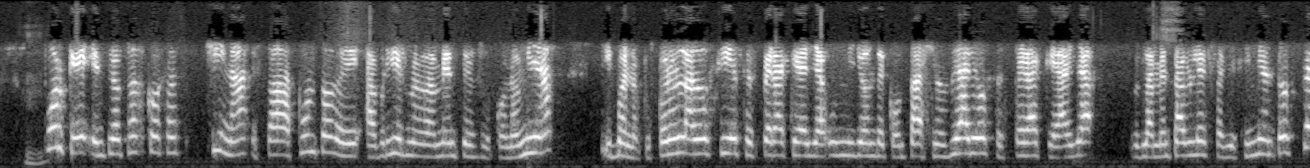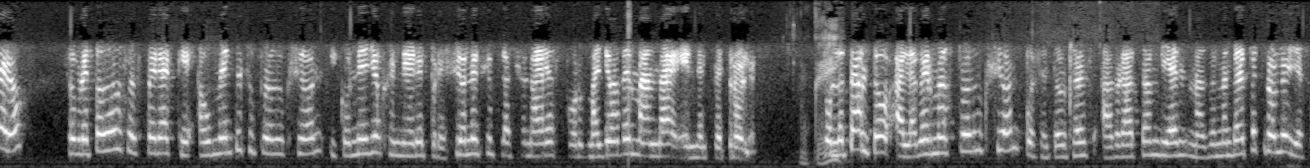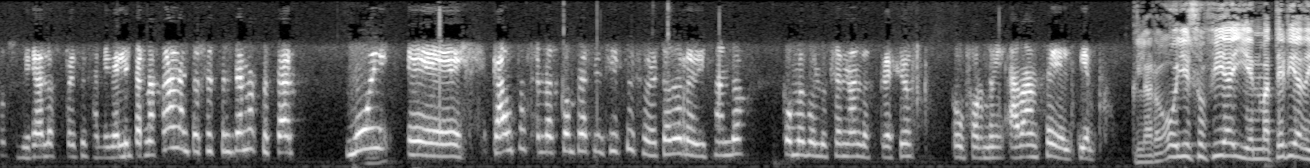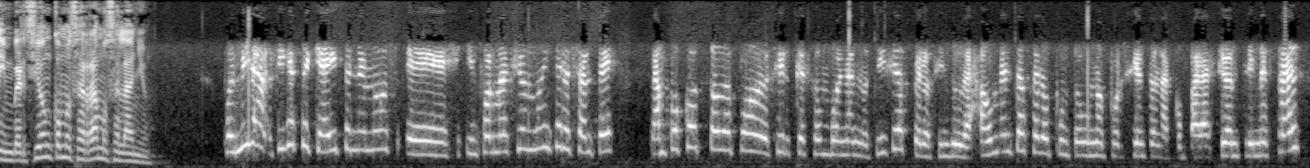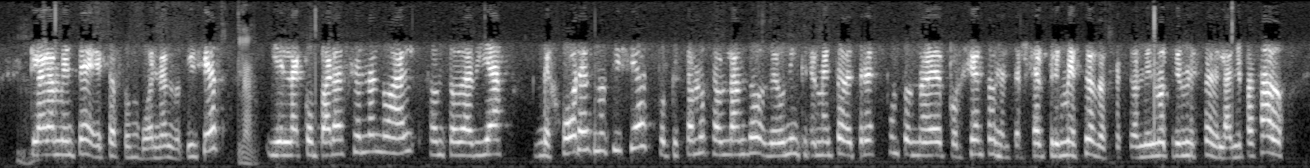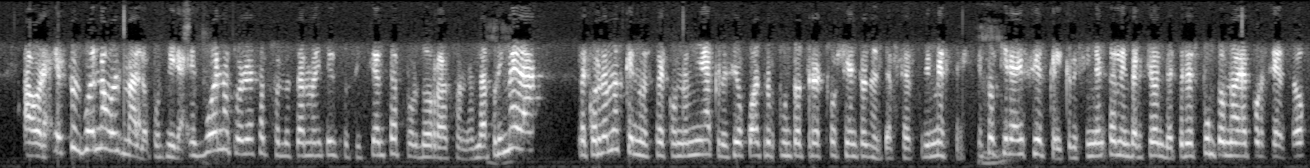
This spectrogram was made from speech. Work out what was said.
porque, entre otras cosas, China está a punto de abrir nuevamente su economía. Y bueno, pues por un lado sí se espera que haya un millón de contagios diarios, se espera que haya pues, lamentables fallecimientos, pero sobre todo se espera que aumente su producción y con ello genere presiones inflacionarias por mayor demanda en el petróleo. Por lo tanto, al haber más producción, pues entonces habrá también más demanda de petróleo y eso subirá los precios a nivel internacional. Entonces tendremos que estar muy eh, cautos en las compras, insisto, y sobre todo revisando cómo evolucionan los precios conforme avance el tiempo. Claro. Oye, Sofía, y en materia de inversión, ¿cómo cerramos el año? Pues mira, fíjate que ahí tenemos eh, información muy interesante. Tampoco todo puedo decir que son buenas noticias, pero sin duda aumenta 0.1% en la comparación trimestral. Claramente esas son buenas noticias. Y en la comparación anual son todavía mejores noticias porque estamos hablando de un incremento de 3.9% en el tercer trimestre respecto al mismo trimestre del año pasado. Ahora, ¿esto es bueno o es malo? Pues mira, es bueno, pero es absolutamente insuficiente por dos razones. La primera Recordemos que nuestra economía creció 4.3% en el tercer trimestre. Eso quiere decir que el crecimiento de la inversión de 3.9%,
